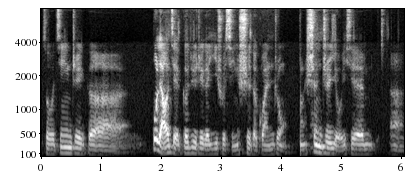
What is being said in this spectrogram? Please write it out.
走进这个不了解歌剧这个艺术形式的观众，甚至有一些呃。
